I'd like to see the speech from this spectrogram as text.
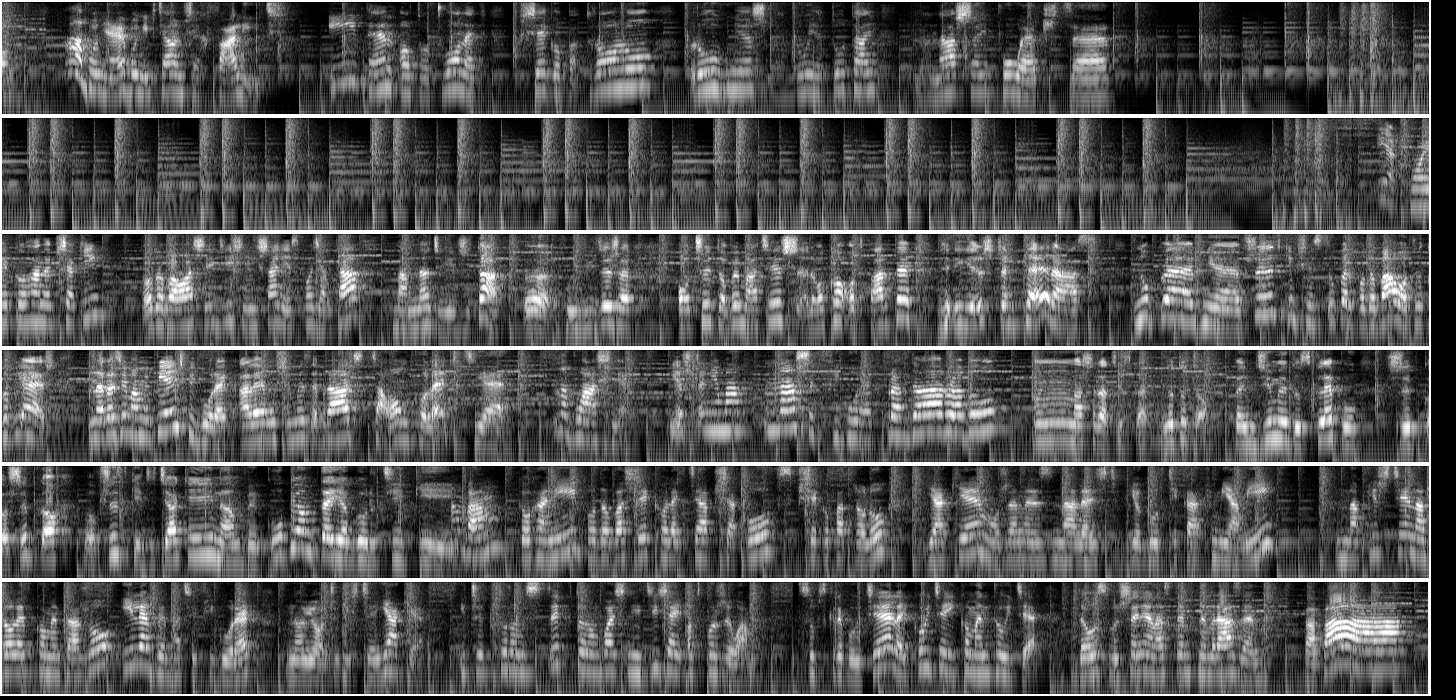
A, bo nie, bo nie chciałem się chwalić. I ten oto członek psiego patrolu również ląduje tutaj na naszej półeczce. Moje kochane psiaki? Podobała się dzisiejsza niespodzianka? Mam nadzieję, że tak. E, widzę, że oczy to wy macie szeroko otwarte jeszcze teraz. No pewnie, wszystkim się super podobało, tylko wiesz, na razie mamy pięć figurek, ale musimy zebrać całą kolekcję. No właśnie, jeszcze nie ma naszych figurek, prawda, Rubble? Mm, masz rację, Sky. No to co? Pędzimy do sklepu. Szybko, szybko, bo wszystkie dzieciaki nam wykupią te jogurciki. A Wam, kochani, podoba się kolekcja psiaków z psiego patrolu? Jakie możemy znaleźć w jogurcikach Miami? Napiszcie na dole w komentarzu, ile Wy macie figurek, no i oczywiście jakie. I czy którąś z tych, którą właśnie dzisiaj otworzyłam. Subskrybujcie, lajkujcie i komentujcie. Do usłyszenia następnym razem. Pa, pa!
